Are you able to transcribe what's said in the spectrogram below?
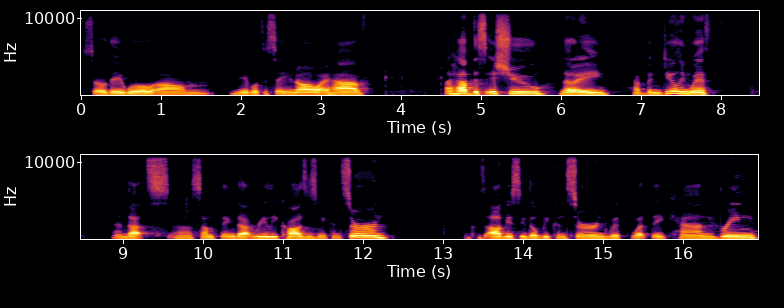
So they will um, be able to say, you know, I have, I have this issue that I have been dealing with, and that's uh, something that really causes me concern. Because obviously they'll be concerned with what they can bring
